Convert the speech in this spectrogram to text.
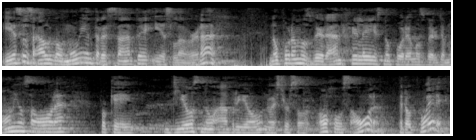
Y eso es algo muy interesante y es la verdad. No podemos ver ángeles, no podemos ver demonios ahora, porque Dios no abrió nuestros ojos ahora, pero puede.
